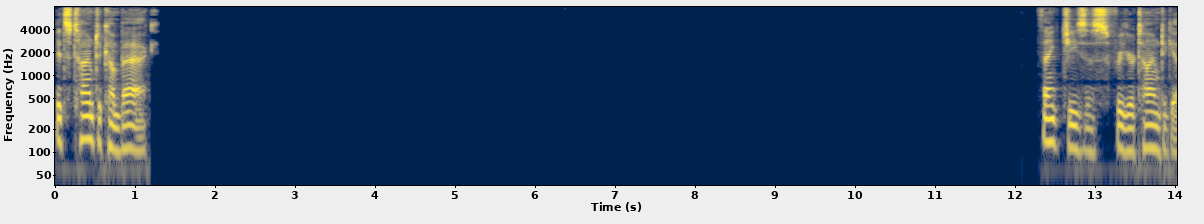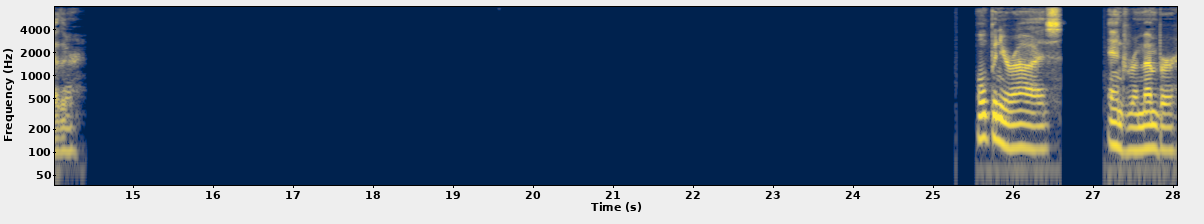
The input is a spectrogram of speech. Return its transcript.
It's time to come back. Thank Jesus for your time together. Open your eyes and remember.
